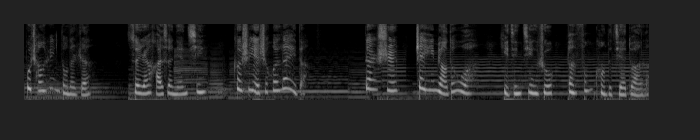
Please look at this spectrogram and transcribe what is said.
不常运动的人，虽然还算年轻，可是也是会累的。但是这一秒的我，已经进入半疯狂的阶段了。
